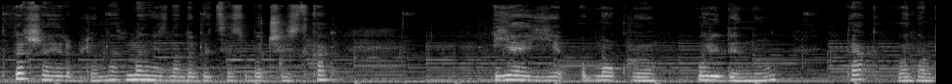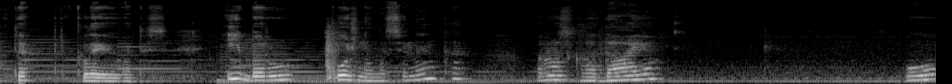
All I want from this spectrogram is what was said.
Тепер що я роблю? Мені знадобиться зубочистка. Я її обмокую у рідину, так вона буде приклеюватись. І беру кожну насінинку, розкладаю у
